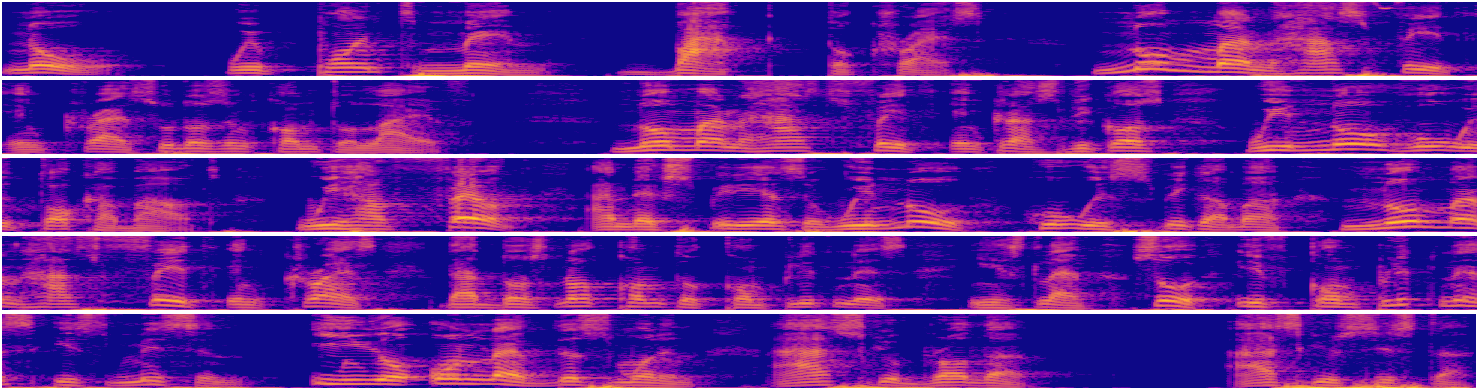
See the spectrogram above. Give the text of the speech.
No, we point men back to Christ. No man has faith in Christ who doesn't come to life no man has faith in Christ because we know who we talk about. We have felt and experienced. We know who we speak about. No man has faith in Christ that does not come to completeness in his life. So, if completeness is missing in your own life this morning, I ask you, brother, I ask you, sister,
